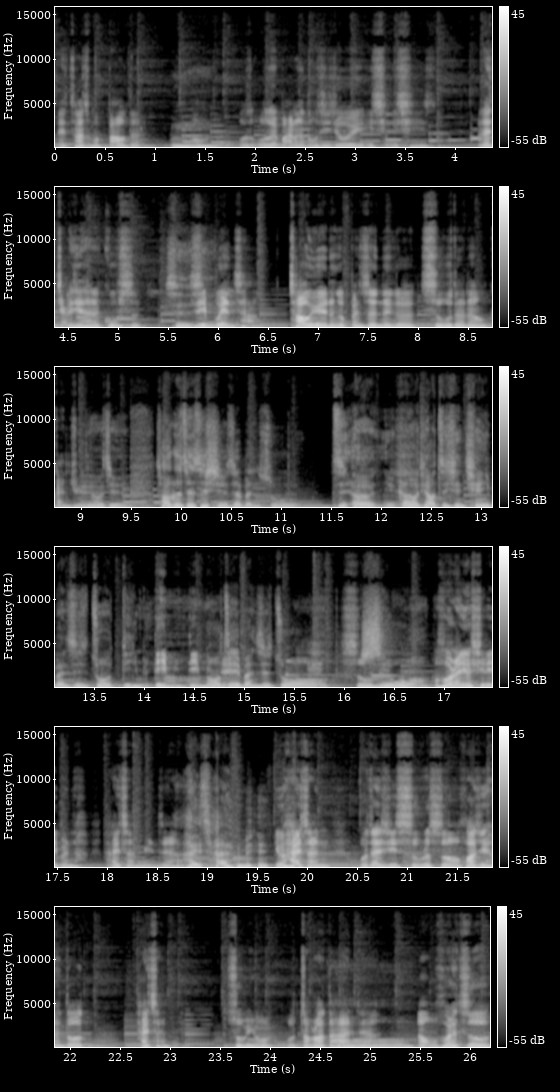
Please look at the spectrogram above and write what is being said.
在他怎么包的。嗯，我我会把那个东西就会一起一起，我再讲一些它的故事，是自己不很长，超越那个本身那个食物的那种感觉。了解，超哥这次写这本书，之呃，刚有提到之前前一本是做地名，地名地名，然后这一本是做食物食物哦。我后来又写了一本海产名，这样。海产名，因为海产我在写食物的时候，发现很多海产书名我我找不到答案这样，然后我后来之后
